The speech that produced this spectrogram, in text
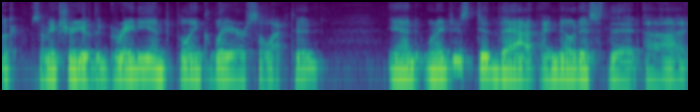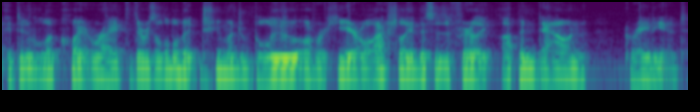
Okay, so make sure you have the gradient blank layer selected. And when I just did that, I noticed that uh, it didn't look quite right, that there was a little bit too much blue over here. Well, actually, this is a fairly up and down gradient.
